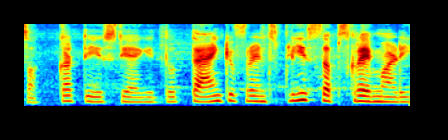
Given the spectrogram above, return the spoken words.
ಸಕ್ಕ ಟೇಸ್ಟಿಯಾಗಿತ್ತು thank you friends. Please subscribe ಮಾಡಿ.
